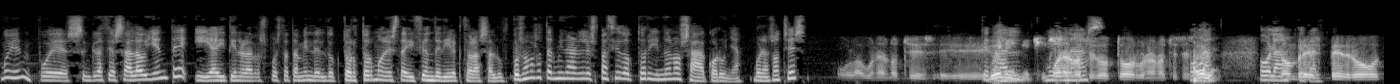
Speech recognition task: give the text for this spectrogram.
Muy bien, pues gracias al oyente y ahí tiene la respuesta también del doctor Tormo en esta edición de Directo a la Salud. Pues vamos a terminar el espacio, doctor, yéndonos a Coruña. Buenas noches. Hola, buenas noches. Eh, ¿Qué Buenas tal? noches. Buenas buenas. noches, doctor. Buenas noches, Hola. Hola, Mi nombre es Pedro.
